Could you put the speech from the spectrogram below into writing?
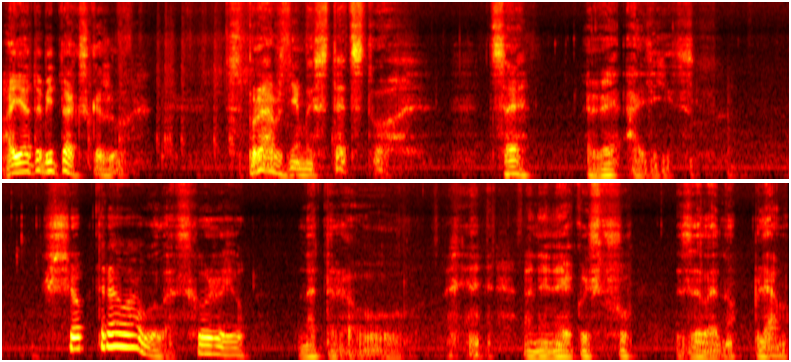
А я тобі так скажу. Справжнє мистецтво це реалізм. Щоб трава була схожою на траву, а не на якусь фу, зелену пляму.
